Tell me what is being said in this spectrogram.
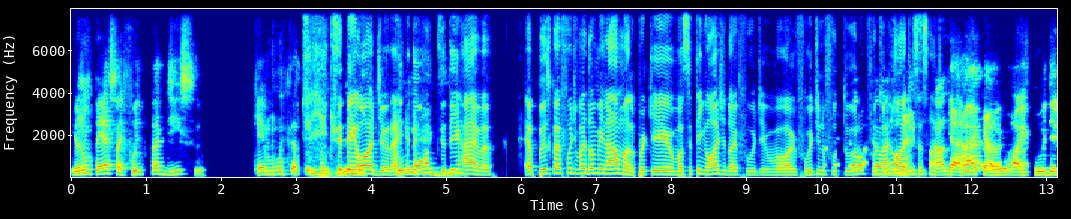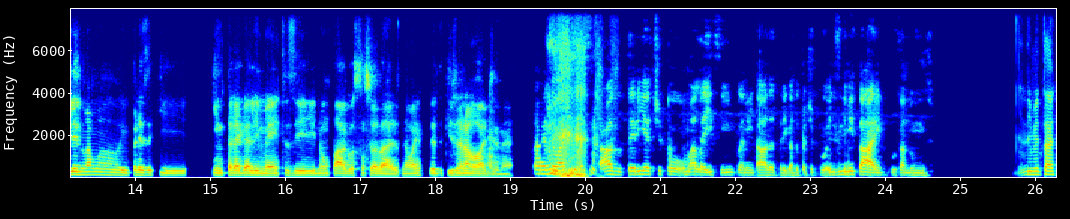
Eu não peço iFood por causa disso. Que é muita Sim, que você tem ódio, né? Tem ódio. Você tem raiva. É por isso que o iFood vai dominar, mano, porque você tem ódio do iFood. O iFood no futuro, o futuro é acho ódio, você sabe. Caraca, o iFood ele não é uma empresa que, que entrega alimentos e não paga os funcionários, não é uma empresa que gera ódio, né? Mas eu acho que nesse caso teria, tipo, uma lei sim implementada, tá ligado? Pra, tipo, eles limitarem os anúncios. Limitar.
